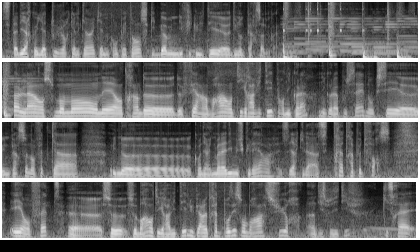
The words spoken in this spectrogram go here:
C'est-à-dire qu'il y a toujours quelqu'un qui a une compétence qui gomme une difficulté euh, d'une autre personne, quoi. Là, en ce moment, on est en train de, faire un bras anti-gravité pour Nicolas, Nicolas Pousset. Donc, c'est euh, une personne en fait qui a une, euh, comment dire, une maladie musculaire, c'est-à-dire qu'il a assez, très très peu de force. Et en fait, euh, ce, ce bras anti-gravité lui permettrait de poser son bras sur un dispositif qui serait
